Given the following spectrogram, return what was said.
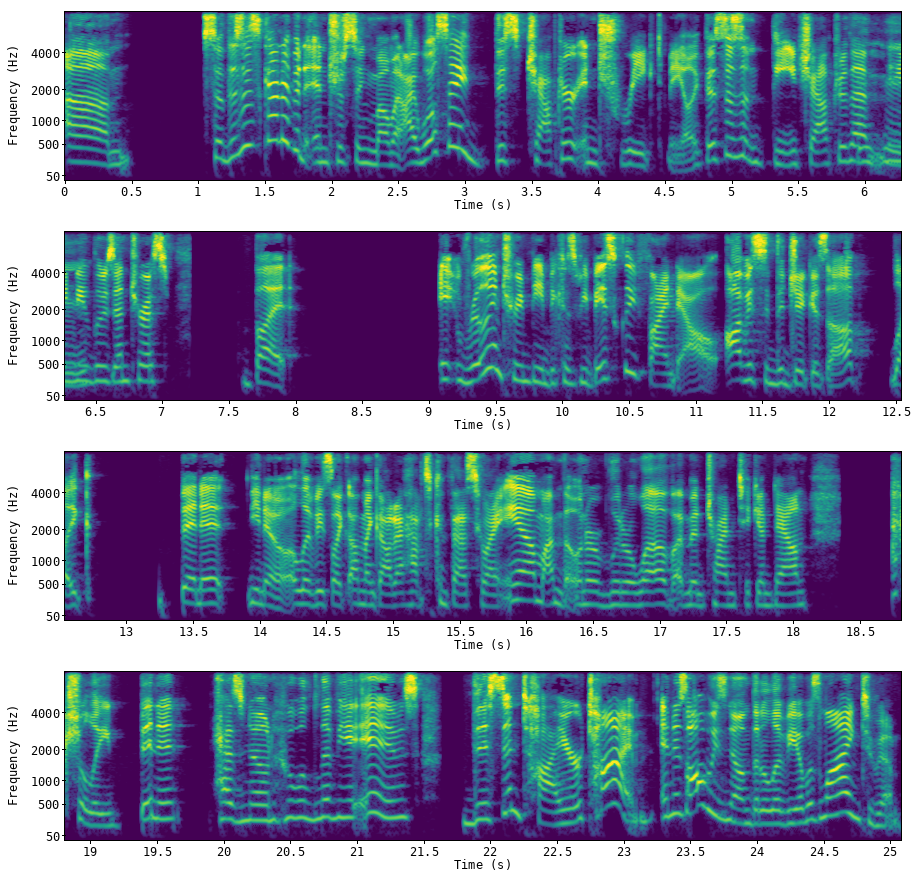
Um. So this is kind of an interesting moment. I will say this chapter intrigued me. Like this isn't the chapter that made Mhm. me lose interest, but it really intrigued me because we basically find out obviously the jig is up like bennett you know olivia's like oh my god i have to confess who i am i'm the owner of lunar love i've been trying to take him down actually bennett has known who olivia is this entire time and has always known that olivia was lying to him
